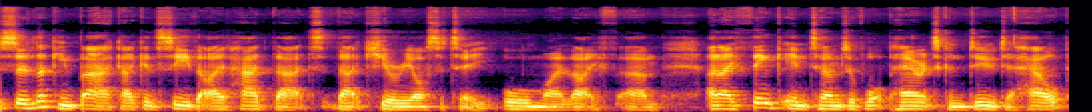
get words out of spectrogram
so looking back, I can see that I've had that, that curiosity all my life. Um, and I think in terms terms of what parents can do to help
